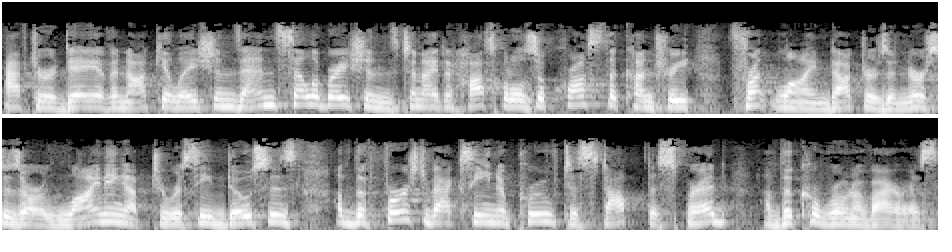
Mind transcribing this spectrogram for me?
After a day of inoculations and celebrations tonight at hospitals across the country, frontline doctors and nurses are lining up to receive doses of the first vaccine approved to stop the spread of the coronavirus.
